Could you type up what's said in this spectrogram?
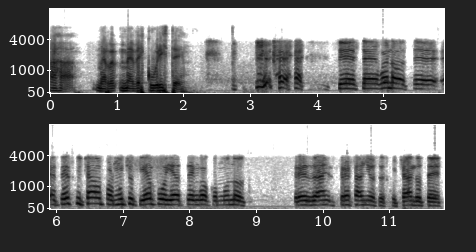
Ajá, me, me descubriste. sí, este, bueno, te, he escuchado por mucho tiempo, ya tengo como unos tres años, tres años escuchándote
